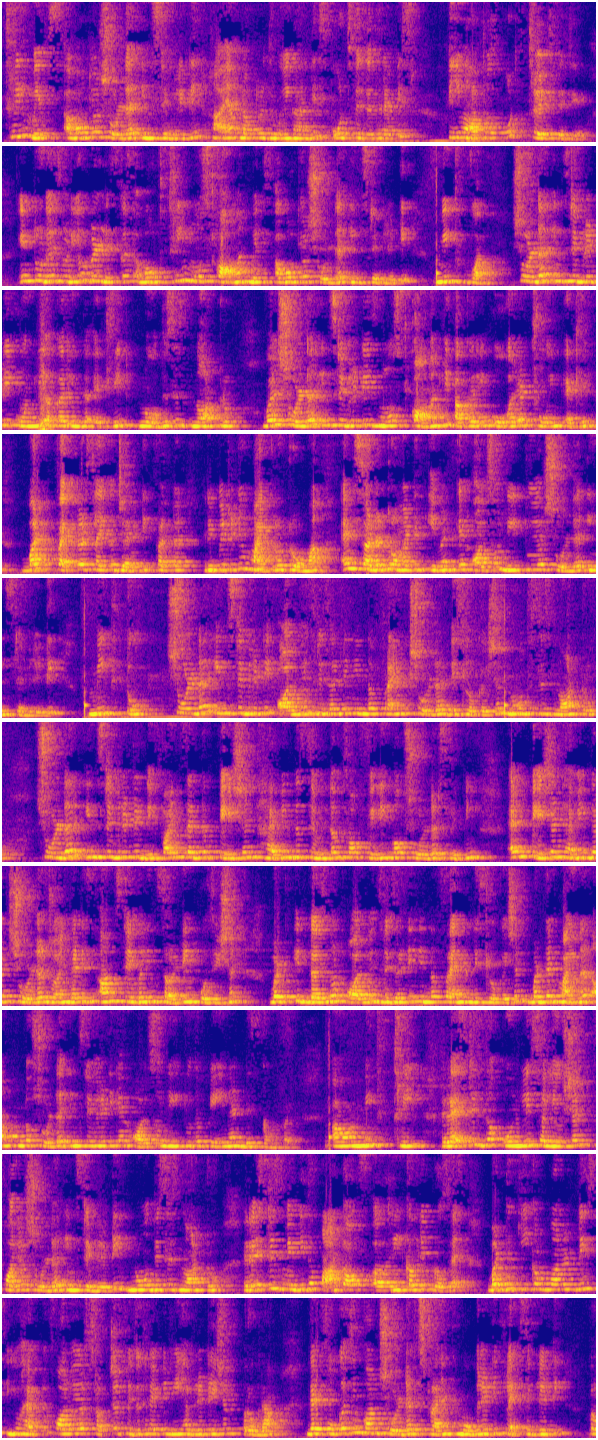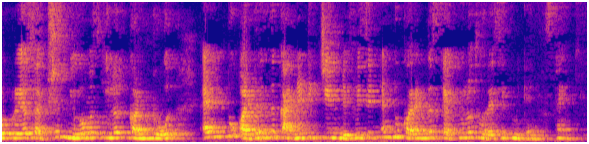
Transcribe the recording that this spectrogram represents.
Three myths about your shoulder instability. Hi, I am Dr. Dhruvi Gandhi, sports physiotherapist, team Ortho Sports, Threads Physio. In today's video, we'll discuss about three most common myths about your shoulder instability. Myth 1. Shoulder instability only occur in the athlete. No, this is not true. While shoulder instability is most commonly occur in overhead throwing athlete, but factors like a genetic factor, repetitive microtrauma and sudden traumatic event can also lead to your shoulder instability. Myth 2. Shoulder instability always resulting in the frank shoulder dislocation. No, this is not true. Shoulder instability defines that the patient having the symptoms of feeling of shoulder slipping and patient having that shoulder joint that is unstable in certain position but it does not always resulting in the frank dislocation but that minor amount of shoulder instability can also lead to the pain and discomfort. Uh, myth 3 rest is the only solution for your shoulder instability no this is not true rest is maybe the part of uh, recovery process but the key component is you have to follow your structured physiotherapy rehabilitation program that focusing on shoulder strength mobility flexibility proprioception neuromuscular control and to address the kinetic chain deficit and to correct the scapulothoracic mechanics. Thank you.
